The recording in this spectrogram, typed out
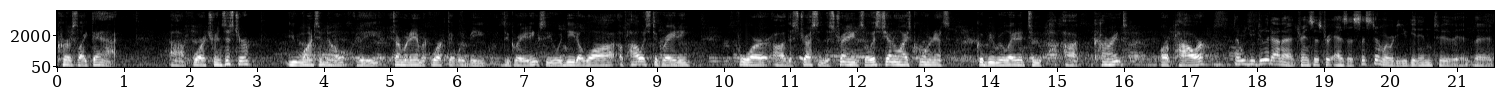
curves like that. Uh, for a transistor, you want to know the thermodynamic work that would be degrading, so you would need a law of how it's degrading for uh, the stress and the strain. So its generalized coordinates could be related to uh, current or power. Now, would you do it on a transistor as a system, or do you get into the, the,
